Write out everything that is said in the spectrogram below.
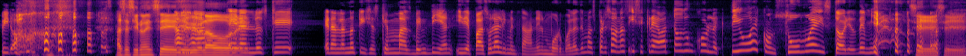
piro asesinos en serie, violadores eran los que eran las noticias que más vendían y de paso le alimentaban el morbo a las demás personas y se creaba todo un colectivo de consumo de historias de mierda. Sí, sí.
